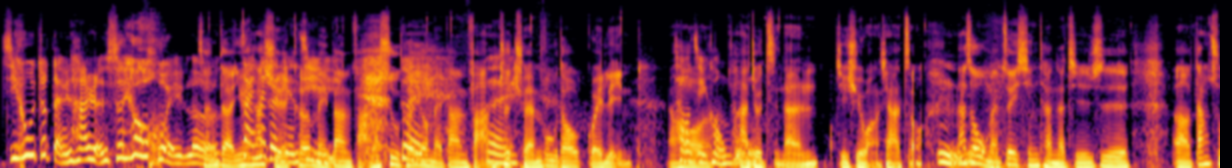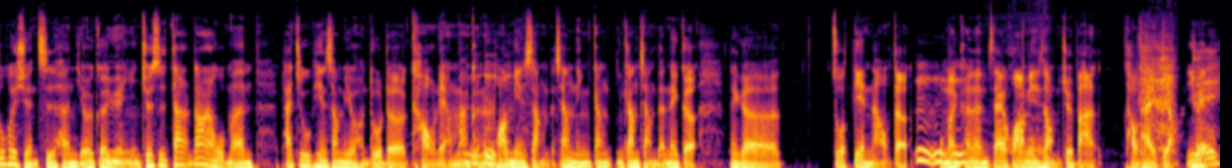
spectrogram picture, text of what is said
几乎就等于他人生又毁了，真的，因为他学科没办法，他数科又没办法，就全部都归零，然后，他就只能继续往下走。嗯，那时候我们最心疼的其实是，呃，当初会选志恒有一个原因，嗯、就是当当然我们拍纪录片上面有很多的考量嘛，可能画面上的，像您刚你刚讲的那个那个做电脑的，嗯，我们可能在画面上我们就把它淘汰掉，因为。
